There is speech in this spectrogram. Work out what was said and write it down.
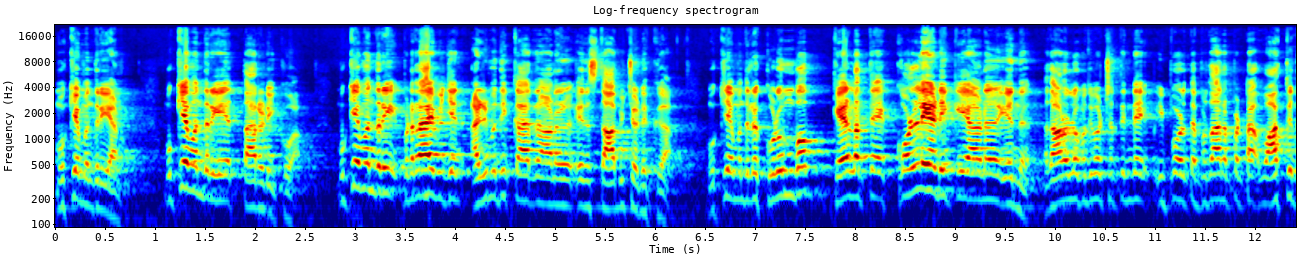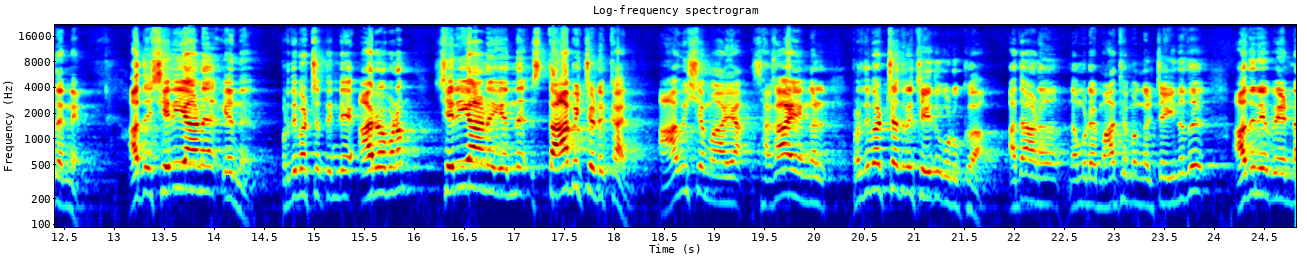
മുഖ്യമന്ത്രിയാണ്. മുഖ്യമന്ത്രിയെ താറടിക്കുക മുഖ്യമന്ത്രി പിണറായി വിജയൻ അഴിമതിക്കാരനാണ് എന്ന് സ്ഥാപിച്ചെടുക്കുക. മുഖ്യമന്ത്രിയുടെ കുടുംബം കേരളത്തെ കൊള്ളയടിക്കുകയാണ് എന്ന്. അതാണല്ലോ പ്രതിപക്ഷത്തിന്റെ ഇപ്പോഴത്തെ പ്രധാനപ്പെട്ട വാക്ക് തന്നെ. അത് ശരിയാണ് എന്ന്. പ്രതിപക്ഷത്തിന്റെ ആരോപണം ശരിയാണ് എന്ന് സ്ഥാപിച്ചെടുക്കാൻ ആവശ്യമായ സഹായങ്ങൾ പ്രതിപക്ഷത്തിന് ചെയ്തു കൊടുക്കുക. അതാണ് നമ്മുടെ മാധ്യമങ്ങൾ ചെയ്യുന്നത്. അതിന് വേണ്ട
